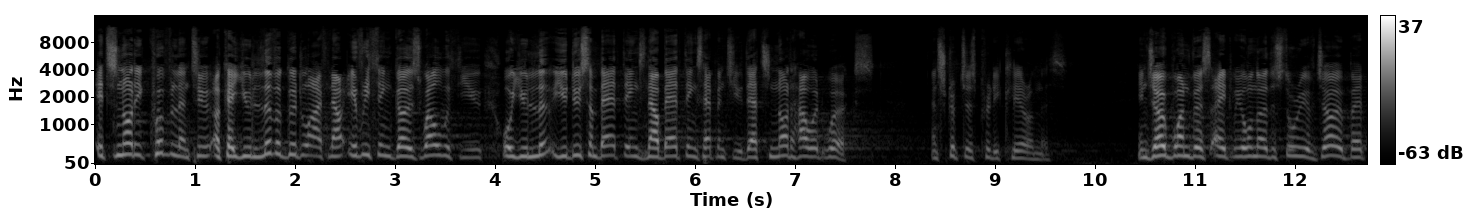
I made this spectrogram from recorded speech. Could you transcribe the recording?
It's not equivalent to, okay, you live a good life, now everything goes well with you, or you, li- you do some bad things, now bad things happen to you. That's not how it works. And scripture is pretty clear on this. In Job 1, verse 8, we all know the story of Job, but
